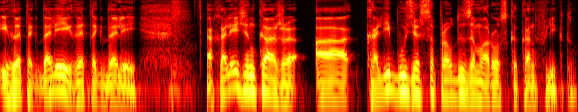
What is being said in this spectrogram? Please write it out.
і гэтак далей гэтак далей а халезін кажа А калі будзе сапраўды замарозка канфлікту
